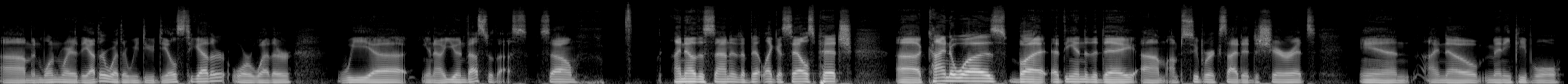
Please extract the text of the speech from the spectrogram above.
um, in one way or the other, whether we do deals together or whether we, uh, you know, you invest with us. So I know this sounded a bit like a sales pitch, uh, kind of was, but at the end of the day, um, I'm super excited to share it. And I know many people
